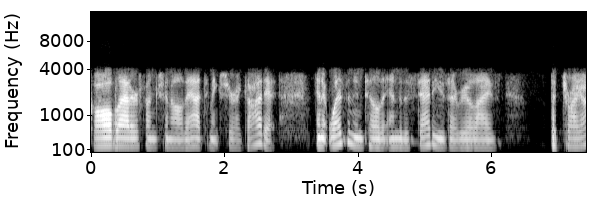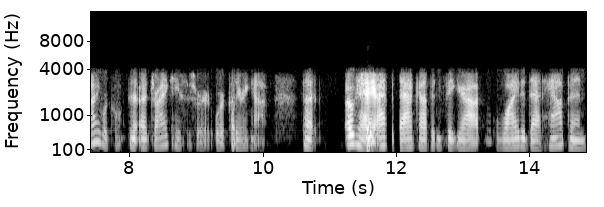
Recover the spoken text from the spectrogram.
gallbladder function, all that to make sure I got it. And it wasn't until the end of the studies I realized that dry eye were uh, dry cases were were clearing up. That okay, I have to back up and figure out why did that happen.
